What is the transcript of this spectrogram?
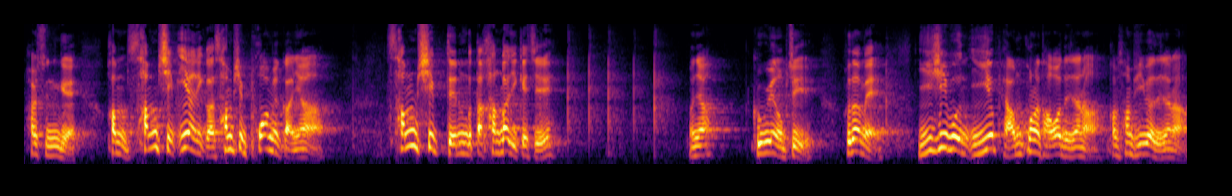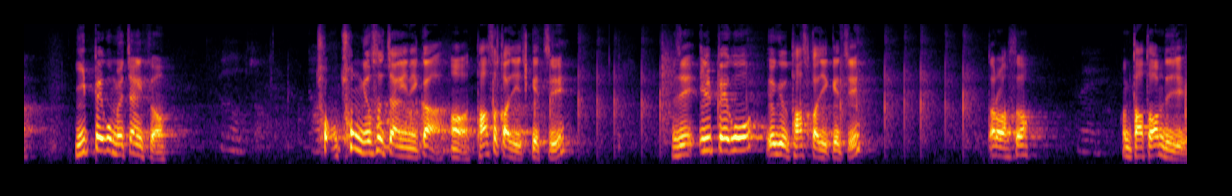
할수 있는 게. 그럼 30 이하니까 30 포함일 거 아니야? 30 되는 거 딱 한 가지 있겠지? 뭐냐? 그 위엔 없지. 그 다음에 20은 2 옆에 아무거나 다 와야 되잖아. 그럼 32가 되잖아. 2 빼고 몇 장 있어? 총, 총 6장이니까 어, 5가지 있겠지. 그지? 1 빼고 여기도 5가지 있겠지. 따라왔어? 네. 그럼 다 더하면 되지.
